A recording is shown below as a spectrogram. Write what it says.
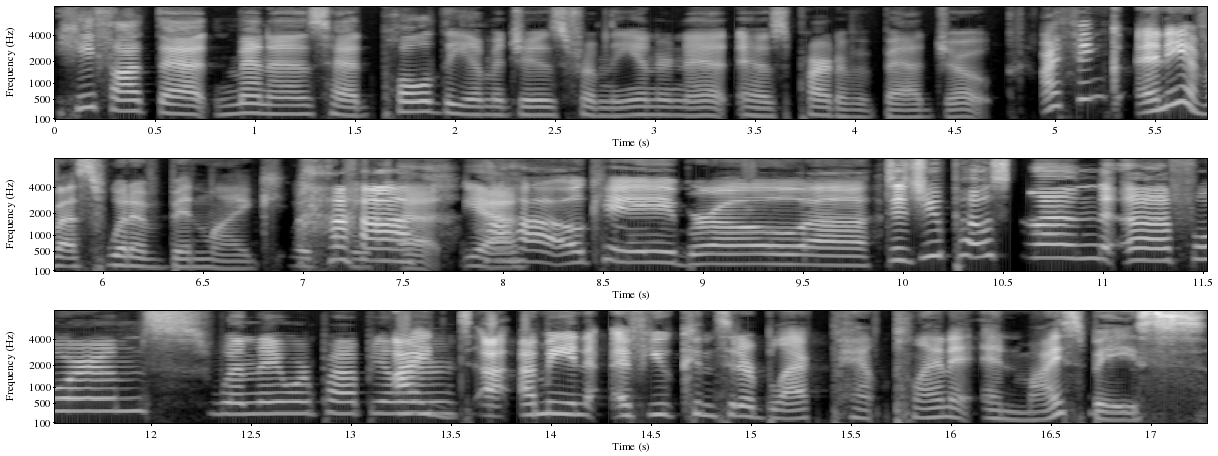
He thought that Menhaz had pulled the images from the internet as part of a bad joke. I think any of us would have been like, that, yeah. haha, okay, bro. Uh, Did you post on uh, forums when they were popular? I, I- I mean, if you consider Black Pa- Planet and MySpace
